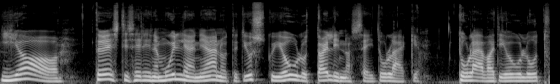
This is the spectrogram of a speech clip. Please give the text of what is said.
jaa, tõesti selline mulje on jäänud, et justkui jõulud Tallinnasse ei tulegi tulevad jõulud,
